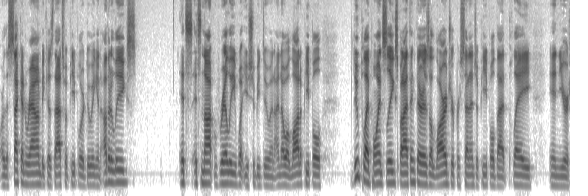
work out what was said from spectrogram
or the second round because that's what people are doing in other leagues, it's it's not really what you should be doing. I know a lot of people do play points leagues, but I think there is a larger percentage of people that play in your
